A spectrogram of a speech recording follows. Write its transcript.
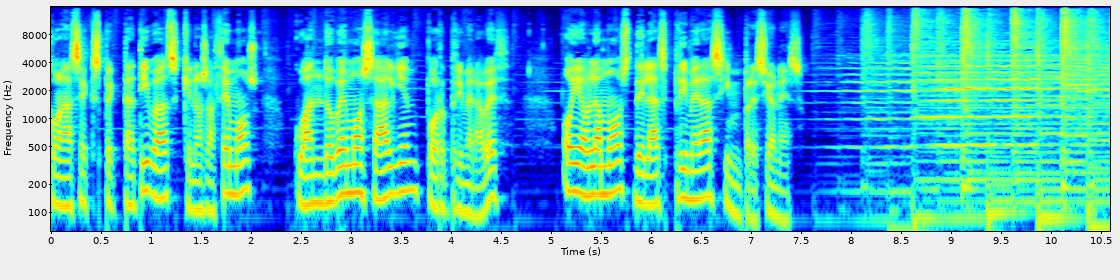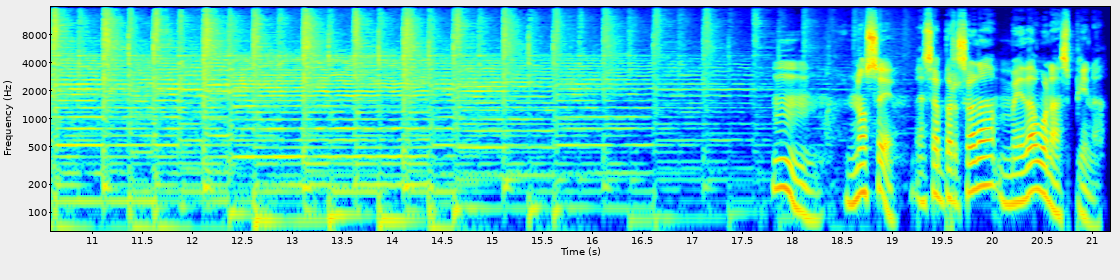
con las expectativas que nos hacemos cuando vemos a alguien por primera vez. Hoy hablamos de las primeras impresiones. Hmm, no sé, esa persona me da buena espina.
